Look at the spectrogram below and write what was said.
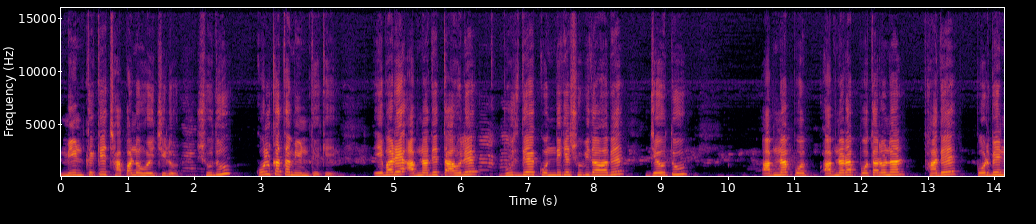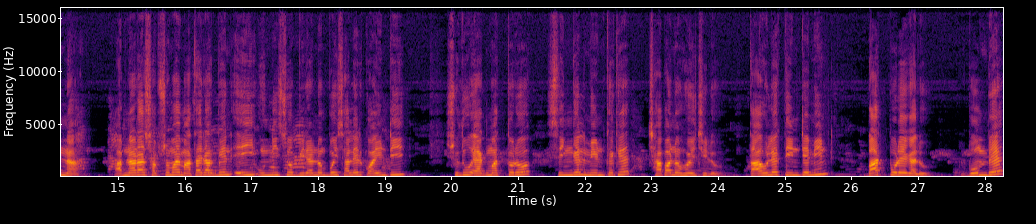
মিন্ট থেকে ছাপানো হয়েছিল, শুধু কলকাতা মিন্ট থেকে। এবারে আপনাদের তাহলে বুঝতে কোন দিকে সুবিধা হবে, যেহেতু আপনার আপনারা প্রতারণার ফাঁদে পড়বেন না। আপনারা সবসময় মাথায় রাখবেন, এই উনিশশো বিরানব্বই সালের কয়েনটি শুধু একমাত্র সিঙ্গেল মিন্ট থেকে ছাপানো হয়েছিল। তাহলে তিনটে মিন্ট বাদ পড়ে গেল। বোম্বে,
